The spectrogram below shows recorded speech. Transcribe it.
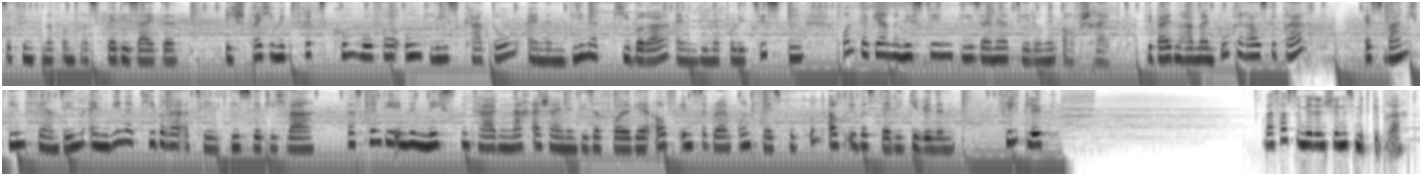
zu finden auf unserer Steady-Seite. Ich spreche mit Fritz Kumhofer und Lies Kato, einem Wiener Kieberer, einem Wiener Polizisten und der Germanistin, die seine Erzählungen aufschreibt. Die beiden haben ein Buch herausgebracht. Es war nicht wie im Fernsehen, ein Wiener Kieberer erzählt, wie es wirklich war. Das könnt ihr in den nächsten Tagen nach Erscheinen dieser Folge auf Instagram und Facebook und auch über Steady gewinnen. Viel Glück! Was hast du mir denn Schönes mitgebracht?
